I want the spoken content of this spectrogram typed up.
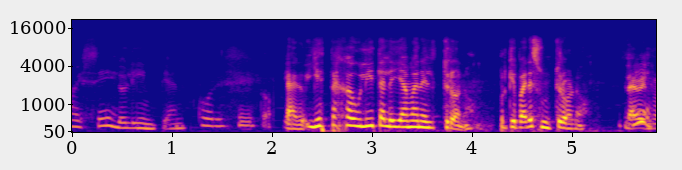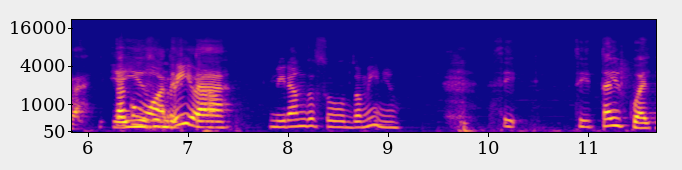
Ay, sí. lo limpian. Pobrecito. Claro, y esta jaulita le llaman el trono, porque parece un trono, la Sí, verdad. Y está ahí como arriba. está- Mirando su dominio. Sí, sí, tal cual.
